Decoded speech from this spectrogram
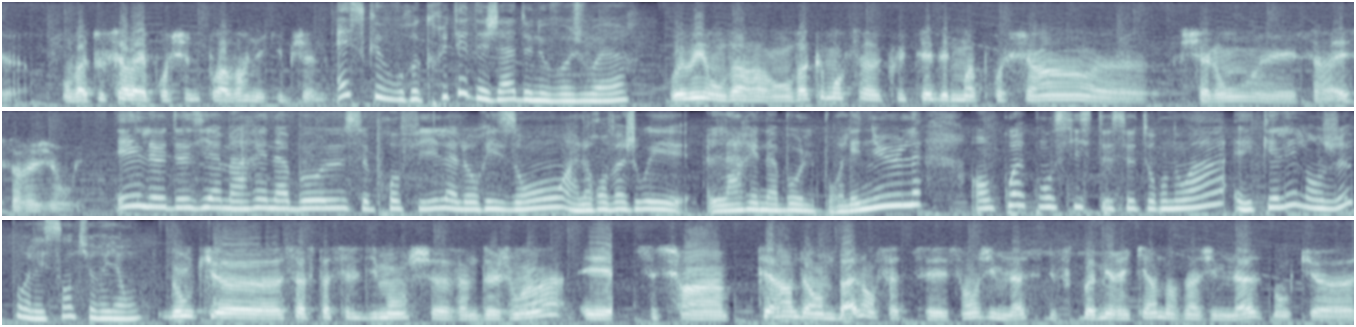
euh, on va tout faire l'année prochaine pour avoir une équipe jeune. Est-ce que vous recrutez déjà de nouveaux joueurs? Oui oui on va on va commencer à recruter dès le mois prochain euh, Chalon et sa, et sa région. Oui. Et le deuxième Arena Bowl se profile à l'horizon. Alors on va jouer l'Arena Bowl pour les nuls. En quoi consiste ce tournoi et quel est l'enjeu pour les Centurions? Donc euh, ça va se passer le dimanche euh, 22 juin et c'est sur un terrain de handball en fait, c'est en gymnase, c'est du football américain dans un gymnase, donc euh,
